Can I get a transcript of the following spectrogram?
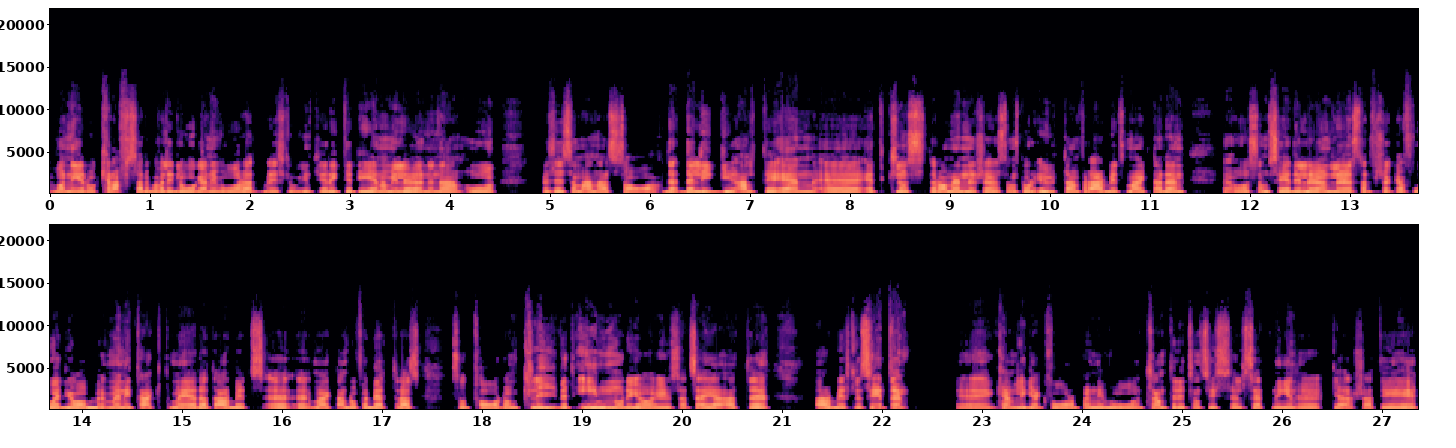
var nere och krafsade på väldigt låga nivåer. Det slog inte riktigt igenom i lönerna. Och precis som Anna sa, det, det ligger ju alltid en, ett kluster av människor som står utanför arbetsmarknaden och som ser det lönlöst att försöka få ett jobb men i takt med att arbetsmarknaden då förbättras så tar de klivet in och det gör ju så att säga att eh, arbetslösheten eh, kan ligga kvar på en nivå samtidigt som sysselsättningen ökar. Så att det är,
